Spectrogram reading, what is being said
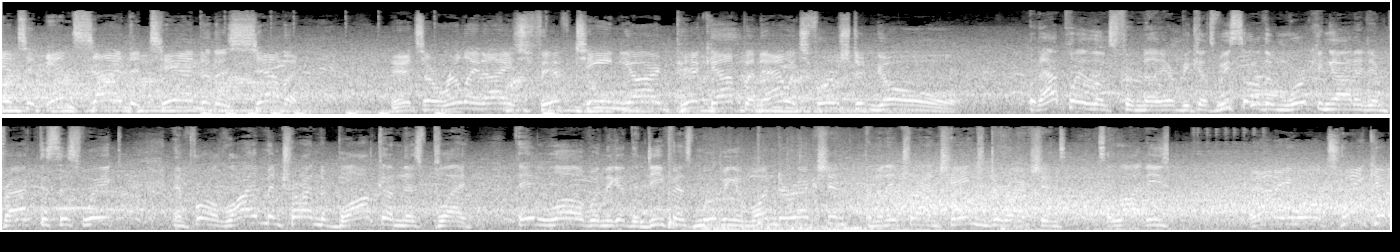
Gets it inside the 10 to the 7. It's a really nice 15-yard pickup, and now it's first and goal. Well, that play looks familiar because we saw them working on it in practice this week. And for a lineman trying to block on this play, they love when they get the defense moving in one direction, and when they try and change directions, it's a lot easier. And he will take it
